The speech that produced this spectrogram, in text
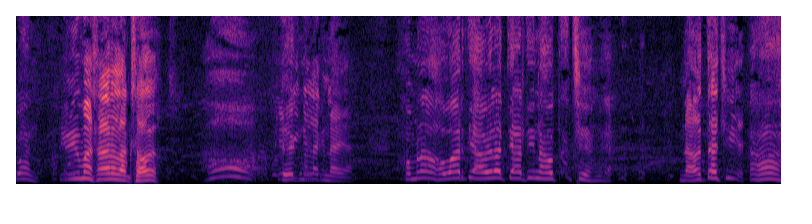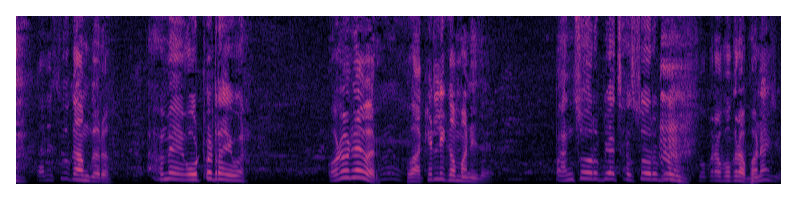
ટીવીમાં સારા લાગશે હવે. એક કલાક નાયા હમણાં સવારથી આવેલા ત્યારથી નાહતા છીએ અમે. નાહતા છીએ? હા. અને શું કામ કરો? અમે ઓટો ડ્રાઈવર. ઓટો ડ્રાઈવર? વાહ કેટલી કમાણી થાય. પાંચસો રૂપિયા છસો રૂપિયા. છોકરા બોકરા ભણે છે?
